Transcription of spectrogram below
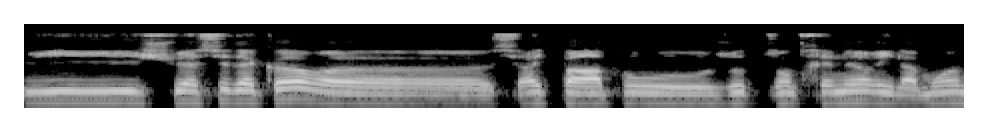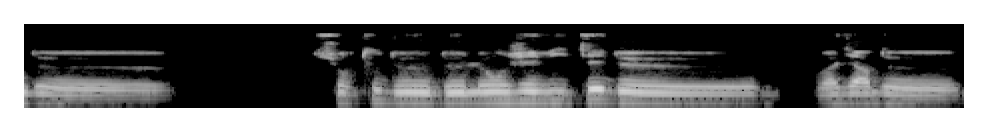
Oui, je suis assez d'accord. Euh, c'est vrai que par rapport aux autres entraîneurs, il a moins de, surtout de, de longévité, de, on va dire de,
